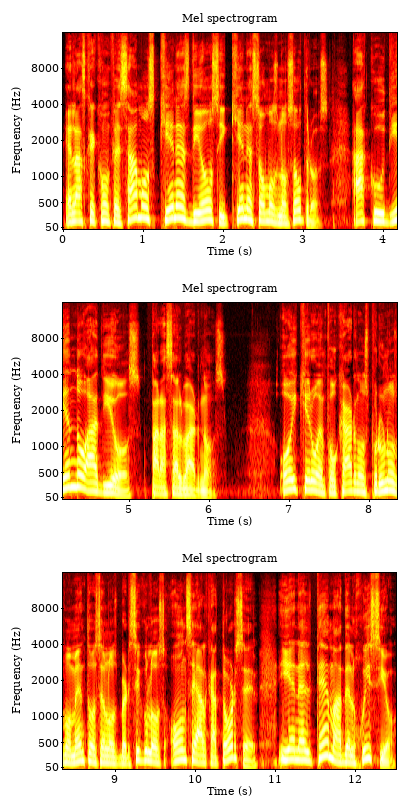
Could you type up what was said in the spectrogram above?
en las que confesamos quién es Dios y quiénes somos nosotros, acudiendo a Dios para salvarnos. Hoy quiero enfocarnos por unos momentos en los versículos 11 al 14 y en el tema del juicio,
